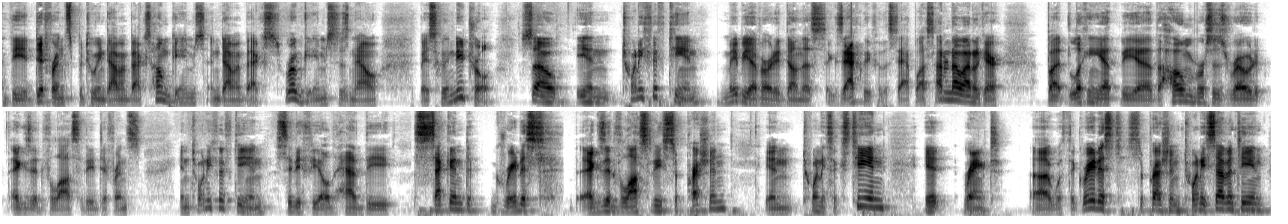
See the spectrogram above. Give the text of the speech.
The difference between Diamondbacks home games and Diamondbacks road games is now basically neutral. So in 2015, maybe I've already done this exactly for the stat blast. I don't know. I don't care. But looking at the uh, the home versus road exit velocity difference in 2015, Citi Field had the second greatest exit velocity suppression. In 2016, it ranked uh, with the greatest suppression. 2017,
